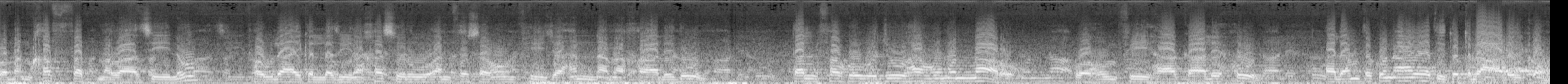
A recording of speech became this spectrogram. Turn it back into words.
ومن خفت موازينه فأولئك الذين خسروا أنفسهم في جهنم خالدون تلفه وجوههم النار وهم فيها كالحون. ألم تكن آياتي تتلى عليكم؟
